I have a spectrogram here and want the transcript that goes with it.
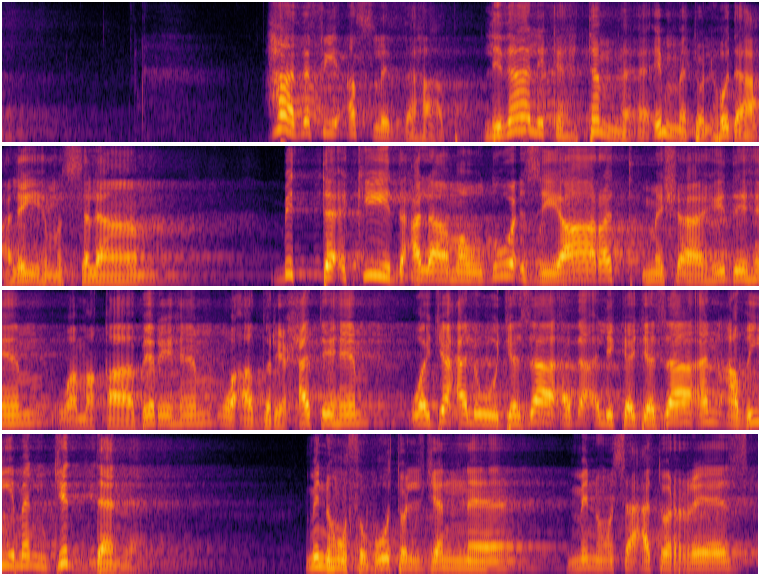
هذا في أصل الذهاب. لذلك اهتم أئمة الهدى عليهم السلام. بالتأكيد على موضوع زيارة مشاهدهم ومقابرهم وأضرحتهم وجعلوا جزاء ذلك جزاء عظيما جدا. منه ثبوت الجنة منه سعة الرزق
